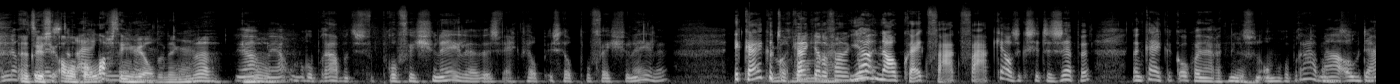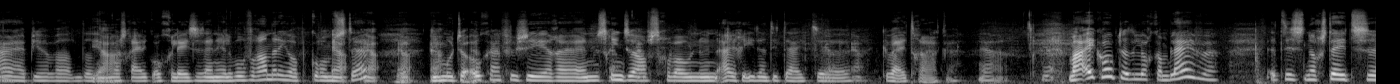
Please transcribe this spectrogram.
En, en het is ze allemaal belastinggeld. En meer denk, nou, Ja, nou. maar ja, Omroep Brabant is professioneel. hè. Dus werkt heel, is heel professioneel. hè. Ik kijk er Maar toch kijk wel jij er vaak Ja, naar? nou kijk vaak, vaak. Ja, als ik zit te zappen, dan kijk ik ook wel naar het nieuws van Omroep Brabant. Maar ook daar heb je wel, dat Ja. waarschijnlijk ook gelezen, zijn een heleboel veranderingen op komst. Ja, hè? ja, ja, Die ja, moeten ja. ook gaan fuseren en misschien zelfs gewoon hun eigen identiteit eh, Ja, ja. kwijtraken. Ja. Ja. Maar ik hoop dat het nog kan blijven. Het is nog steeds eh,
